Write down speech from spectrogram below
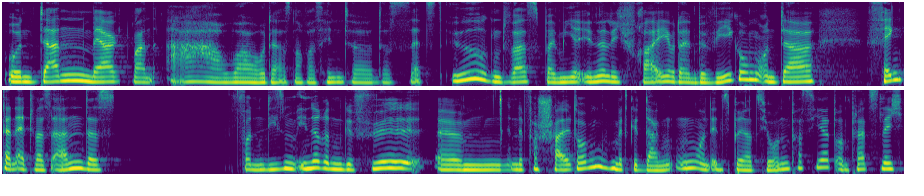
Und dann merkt man, ah, wow, da ist noch was hinter. Das setzt irgendwas bei mir innerlich frei oder in Bewegung. Und da fängt dann etwas an, das von diesem inneren Gefühl ähm, eine Verschaltung mit Gedanken und Inspirationen passiert und plötzlich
